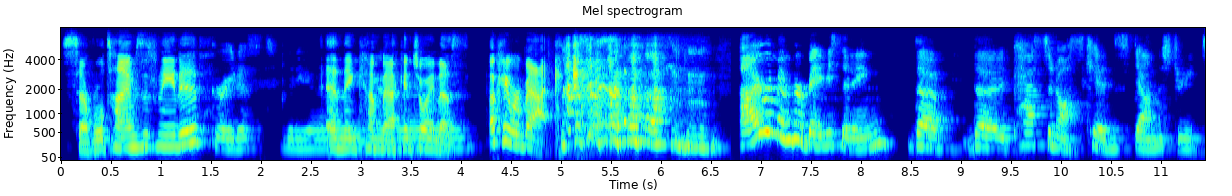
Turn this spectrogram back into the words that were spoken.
several times if needed. greatest video And then come back and join us. Okay, we're back. I remember babysitting the the Castanos kids down the street,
